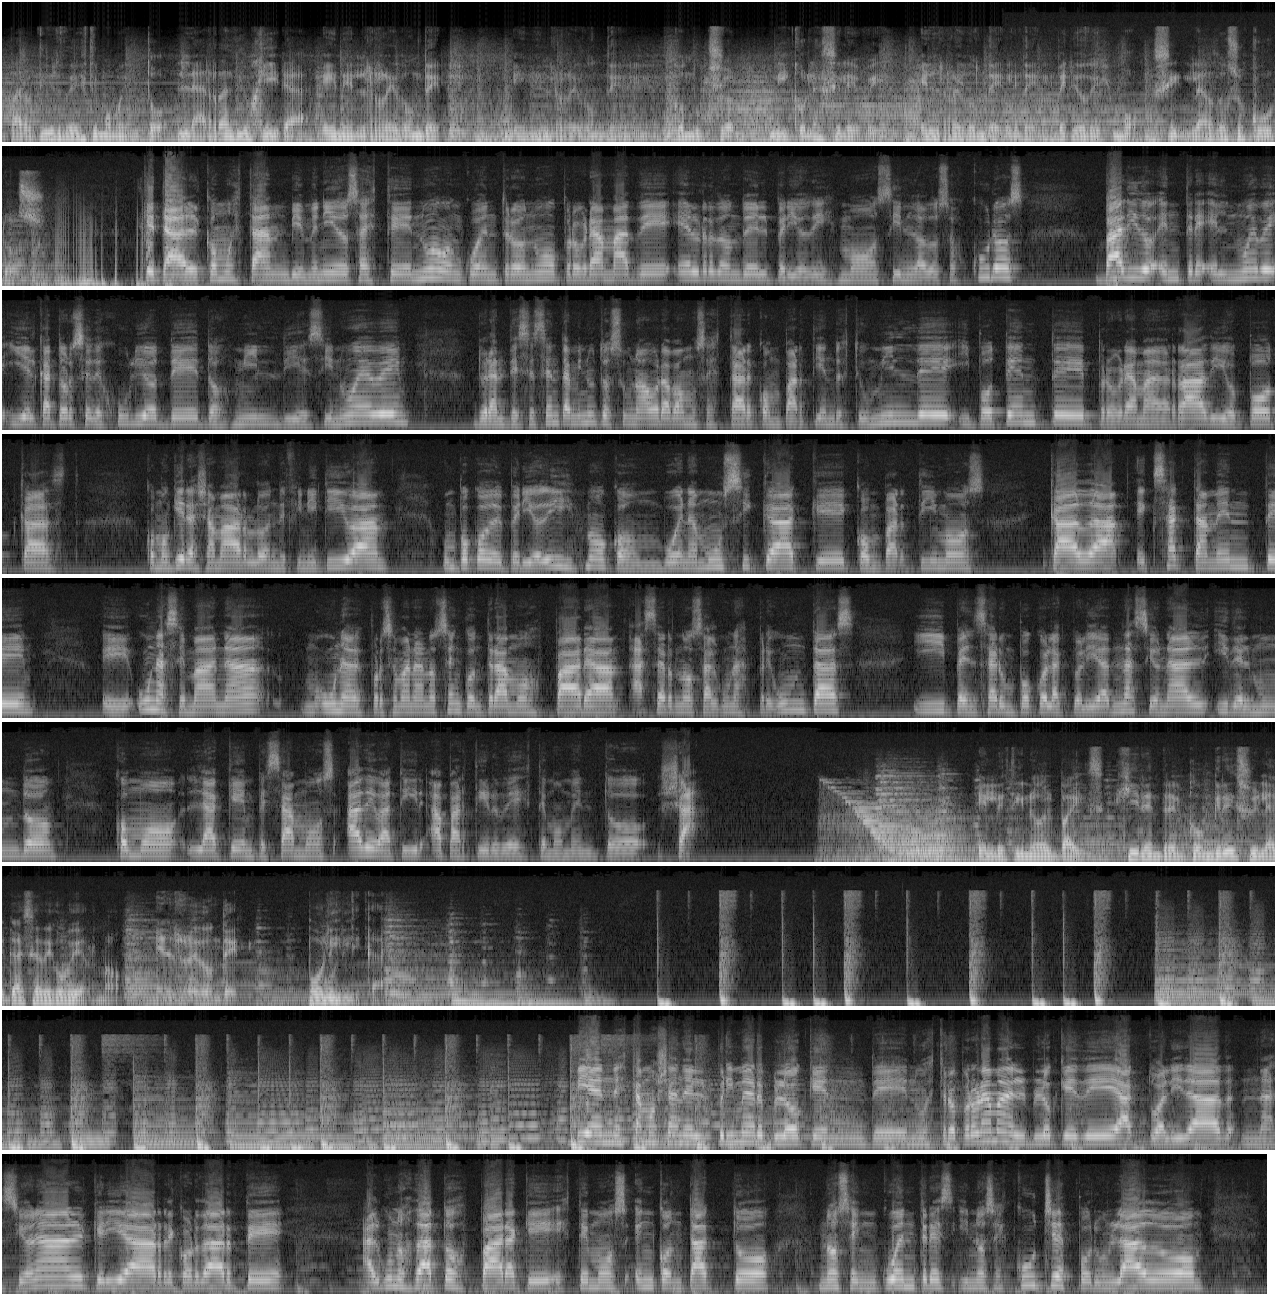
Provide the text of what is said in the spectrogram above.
A partir de este momento, la radio gira en el redondel. En el redondel. Conducción, Nicolás Eleve. El redondel del periodismo sin lados oscuros. ¿Qué tal? ¿Cómo están? Bienvenidos a este nuevo encuentro, nuevo programa de El Redondel Periodismo sin lados oscuros, válido entre el 9 y el 14 de julio de 2019. Durante 60 minutos, una hora, vamos a estar compartiendo este humilde y potente programa de radio, podcast, como quieras llamarlo, en definitiva, un poco de periodismo con buena música que compartimos cada exactamente eh, una semana, una vez por semana nos encontramos para hacernos algunas preguntas y pensar un poco la actualidad nacional y del mundo como la que empezamos a debatir a partir de este momento ya. El destino del país gira entre el Congreso y la Casa de Gobierno. El redondel. Política. Bien, estamos ya en el primer bloque de nuestro programa, el bloque de actualidad nacional. Quería recordarte algunos datos para que estemos en contacto, nos encuentres y nos escuches. Por un lado,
